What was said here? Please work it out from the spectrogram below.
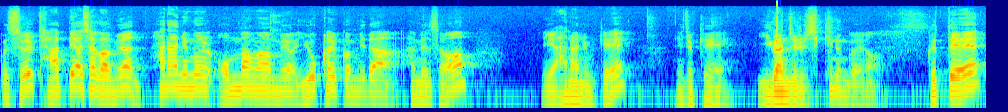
것을 다 빼앗아가면 하나님을 원망하며 유혹할 겁니다 하면서 이 하나님께 이렇게 이간질을 시키는 거예요. 그때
